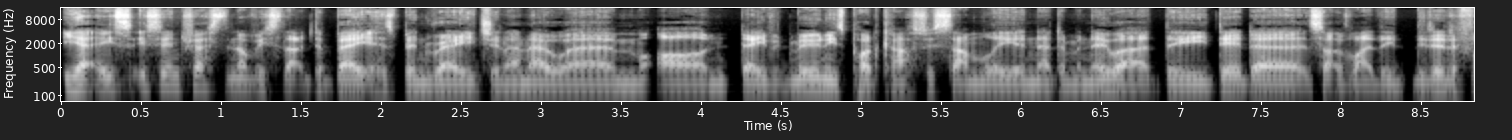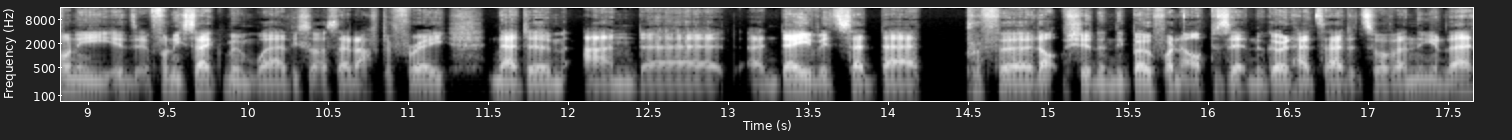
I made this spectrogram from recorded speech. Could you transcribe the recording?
Yeah, it's it's interesting. Obviously, that debate has been raging. I know um, on David Mooney's podcast with Sam Lee and Nedum Onuoha, they did a sort of like they, they did a funny a funny segment where they sort of said after three, Nedum and uh, and David said their preferred option and they both went opposite and they're going head to head at sort of and you know they're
